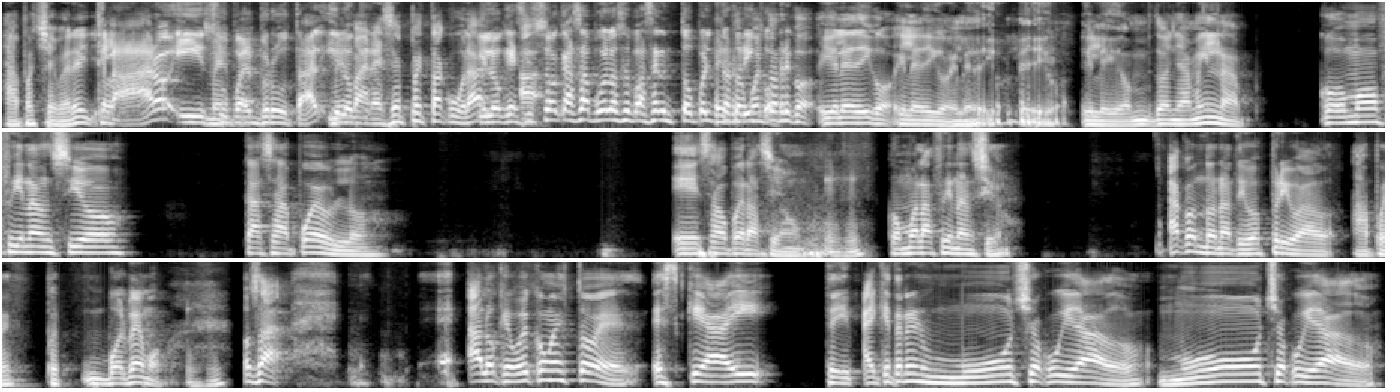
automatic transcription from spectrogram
Ah, pues chévere. Claro, y súper brutal. Y Me lo, que, parece espectacular. y lo que se Ah, hizo Casa Pueblo se puede hacer en todo Puerto Rico. Puerto Rico. Y yo le digo, y le digo, y le digo, le digo, y le digo, doña Milna, ¿cómo financió Casa Pueblo esa operación? ¿Cómo la financió? Ah, con donativos privados. Ah, pues, pues volvemos. O sea, a lo que voy con esto es, es que hay, te- hay que tener mucho cuidado, mucho cuidado,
